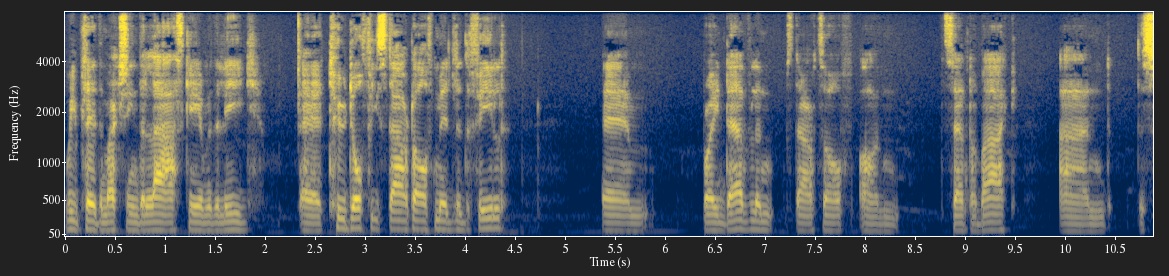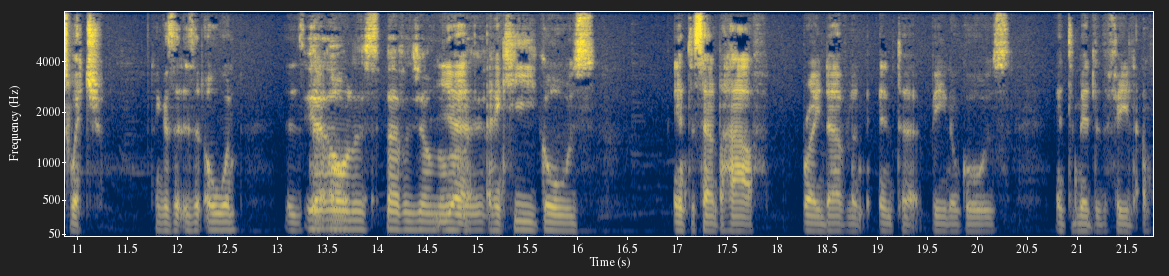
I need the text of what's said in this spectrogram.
we played them actually in the last game of the league. Uh, two Duffy start off middle of the field. Um, Brian Devlin starts off on centre back, and the switch. I think is it is it Owen? Is the- Yeah, Owen is Bevan's younger. yeah, brother, I think he goes into centre half. Brian Devlin into Bino goes into middle of the field, and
